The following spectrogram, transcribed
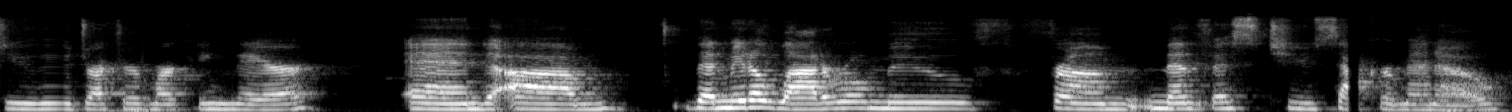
to the director of marketing there. And um, then made a lateral move from memphis to sacramento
